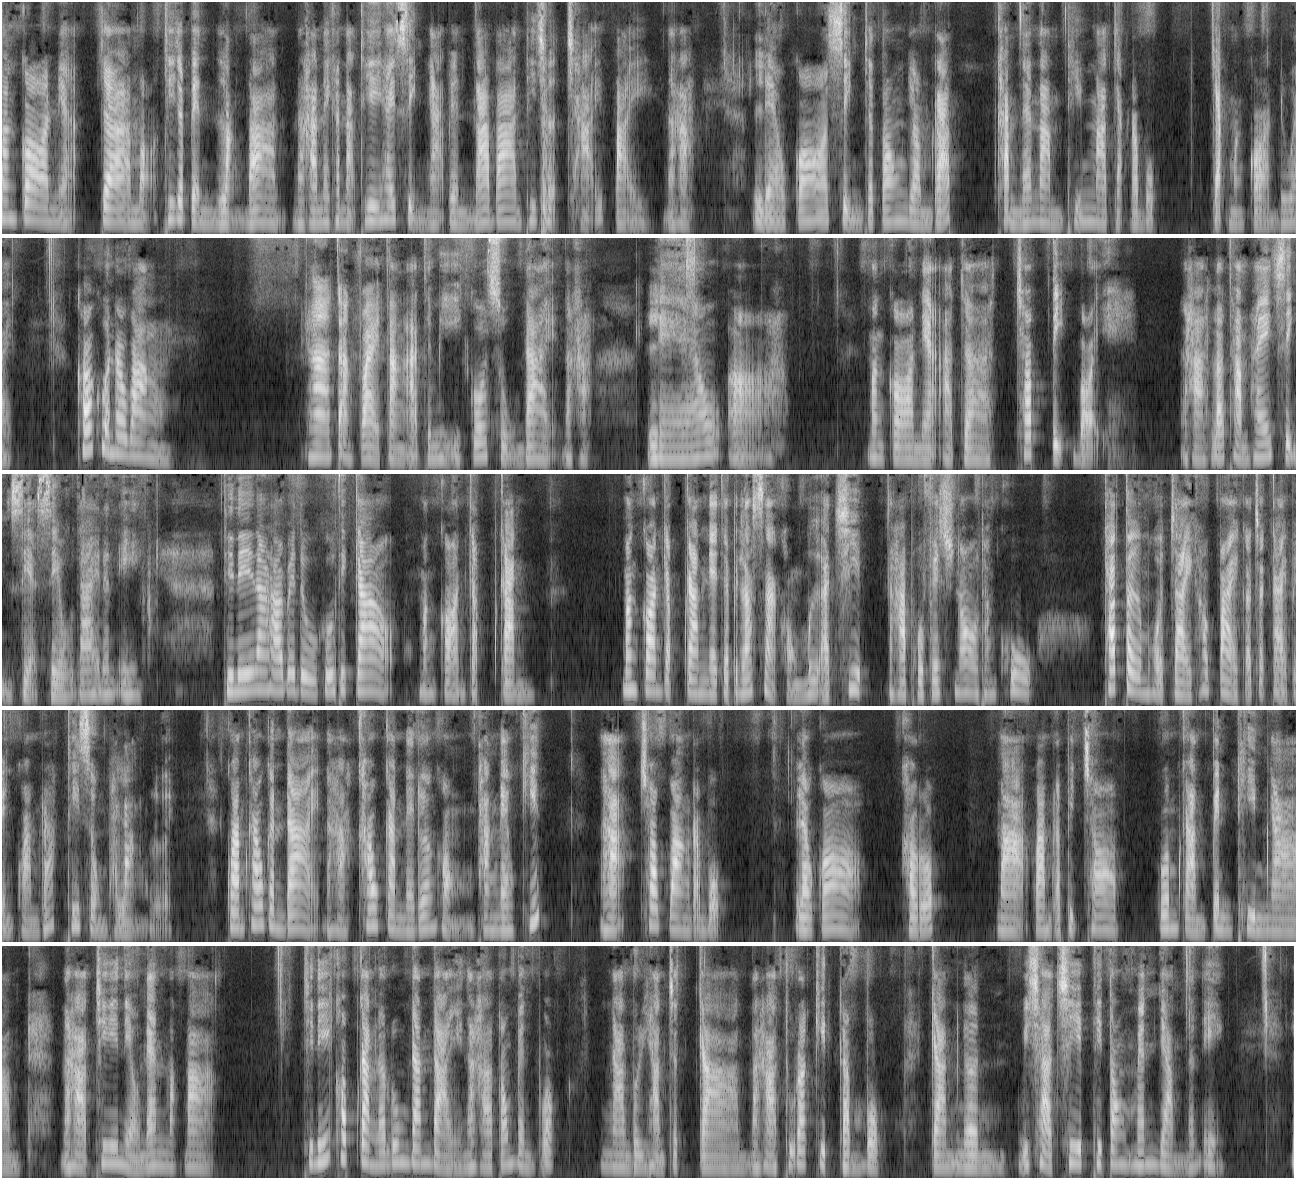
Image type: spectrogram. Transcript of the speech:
มังกรเนี่ยจะเหมาะที่จะเป็นหลังบ้านนะคะ ในขณะที่ให้สิงห์เป็นหน้าบ้านที่เฉิดฉายไปนะคะ แล้วก็สิงห์จะต้องยอมรับ คำแนะนำที่มาจากระบบจากมังกรด้วย ข้อควรระวังต่างฝ่ายต่างอาจจะมีอีโก้สูงได้นะคะ แล้วมังกรเนี่ยอาจจะชอบติบ่อยนะคะ แล้วทำให้สิ่งเสียเซลล์ได้นั่นเอง ทีนี้นะคะไปดูคู่ที่ 9 มังกรกับกัน มังกรกับกันเนี่ยจะเป็นลักษณะของมืออาชีพนะคะ professional ทั้งคู่ ถ้าเติมหัวใจเข้าไปก็จะกลายเป็นความรักที่ทรงพลังเลย ความเข้ากันได้นะคะ เข้ากันในเรื่องของทางแนวคิดนะคะชอบวางระบบ แล้วก็เคารพมาความรับผิดชอบร่วมกันเป็นทีมงานนะคะที่เหนียวแน่นมากๆ ทีนี้คบกันแล้วรุ่งด้านใดนะคะ ต้องเป็นพวกงานบริหารจัดการนะคะ ธุรกิจระบบ การเงินวิชาชีพที่ต้องแม่นยำนั่นเอง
